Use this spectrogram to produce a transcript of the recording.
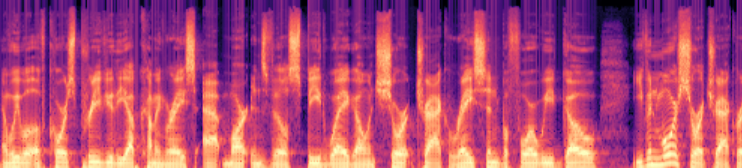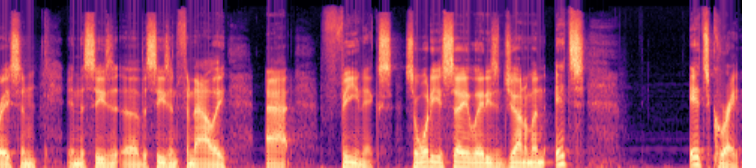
And we will, of course, preview the upcoming race at Martinsville Speedway, going short track racing before we go even more short track racing in the season, uh, the season finale at Phoenix. So, what do you say, ladies and gentlemen? It's it's great.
